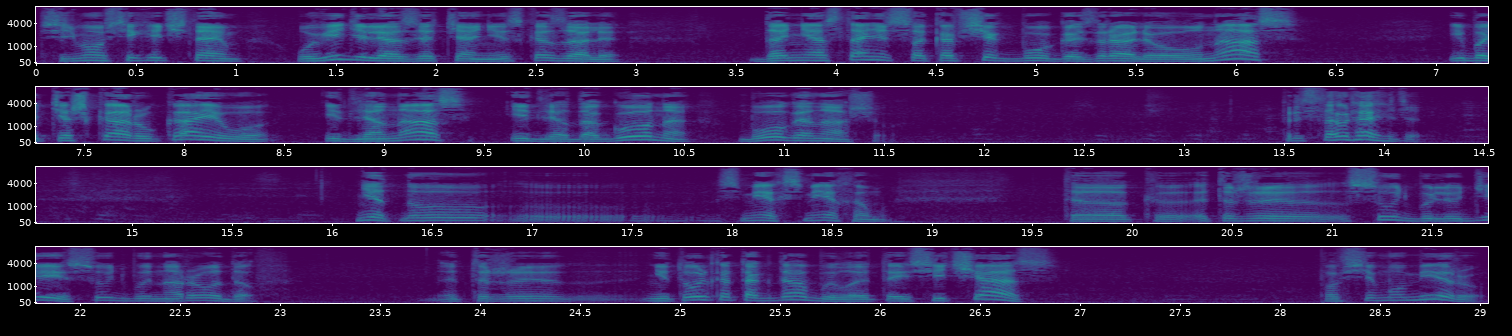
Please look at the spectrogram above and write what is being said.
В седьмом стихе читаем, увидели азиатяне и сказали – да не останется ковчег Бога Израилева у нас, ибо тяжка рука его и для нас, и для Дагона, Бога нашего. Представляете? Нет, ну, смех смехом. Так, это же судьбы людей, судьбы народов. Это же не только тогда было, это и сейчас. По всему миру.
